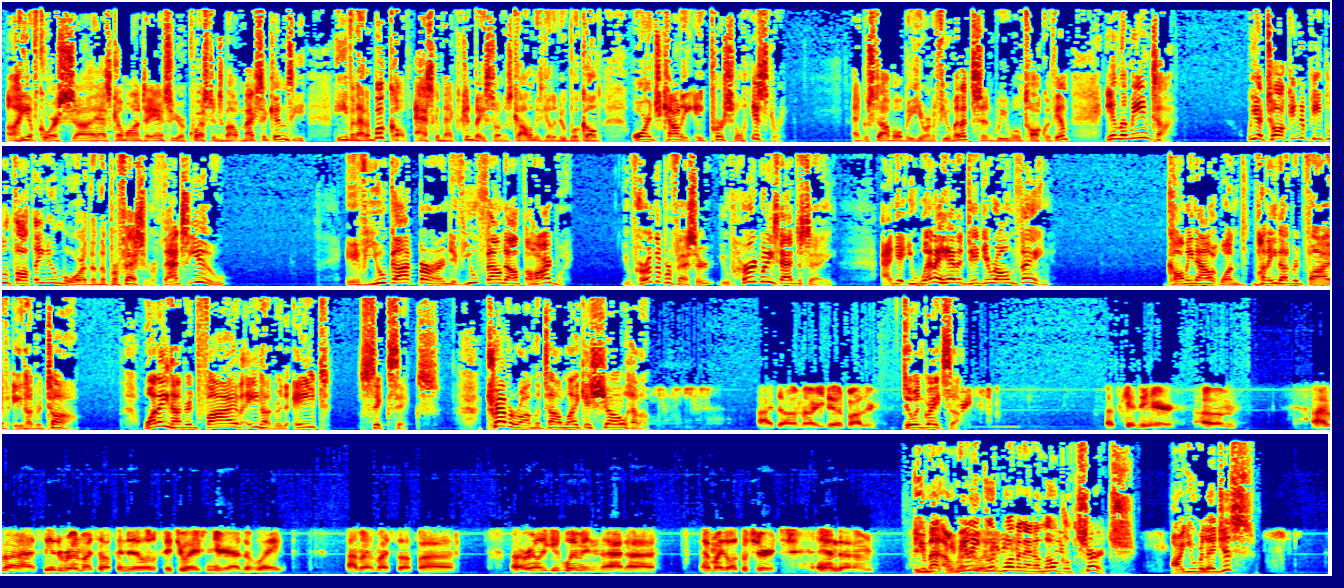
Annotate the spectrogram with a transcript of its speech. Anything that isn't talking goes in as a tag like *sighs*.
Uh, he, of course, uh, has come on to answer your questions about Mexicans. He he even had a book called Ask a Mexican based on his column. He's got a new book called Orange County, A Personal History. And Gustavo will be here in a few minutes, and we will talk with him. In the meantime, we are talking to people who thought they knew more than the professor. If that's you, if you got burned, if you found out the hard way, you've heard the professor, you've heard what he's had to say, and yet you went ahead and did your own thing, call me now at 1-800-5800-TOM. 1-800-5800-866. Trevor on the Tom Leykis show. Hello. Hi, Tom. How are you doing, Father? Doing great, son. That's good to hear. Um, I've uh, seemed to run myself into a little situation here as of late. I met myself uh, a really good woman at uh, at my local church, and um, you met a really good woman at a local church. Are you religious?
